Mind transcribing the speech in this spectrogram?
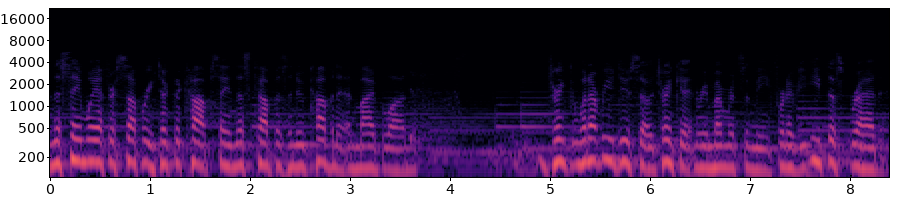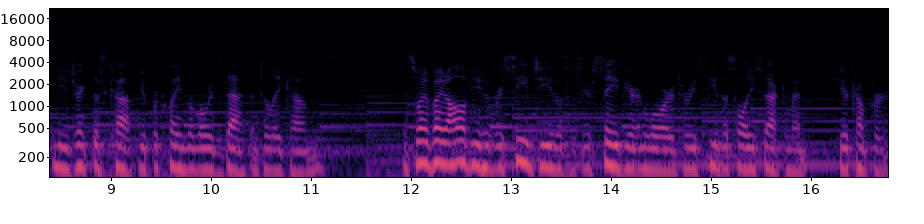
In the same way, after supper, he took the cup, saying, This cup is a new covenant in my blood. Drink, whenever you do so, drink it in remembrance of me. For whenever you eat this bread and you drink this cup, you proclaim the Lord's death until he comes. And so I invite all of you who've received Jesus as your Savior and Lord to receive this holy sacrament to your comfort.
